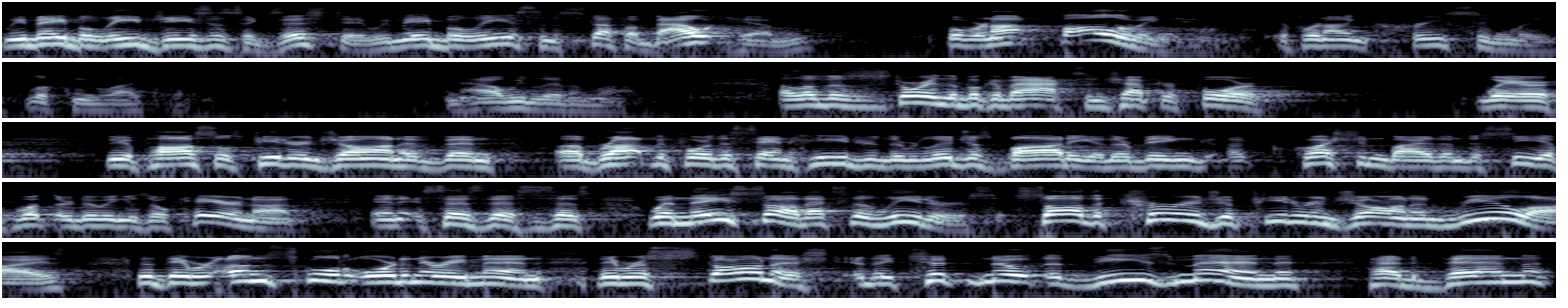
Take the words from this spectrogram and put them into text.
We may believe Jesus existed, we may believe some stuff about him, but we're not following him if we're not increasingly looking like him and how we live in love. I love there's a story in the book of Acts in chapter 4 where the apostles Peter and John have been uh, brought before the Sanhedrin, the religious body, and they're being uh, questioned by them to see if what they're doing is okay or not. And it says this it says, When they saw, that's the leaders, saw the courage of Peter and John and realized that they were unschooled, ordinary men, they were astonished and they took note that these men had been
